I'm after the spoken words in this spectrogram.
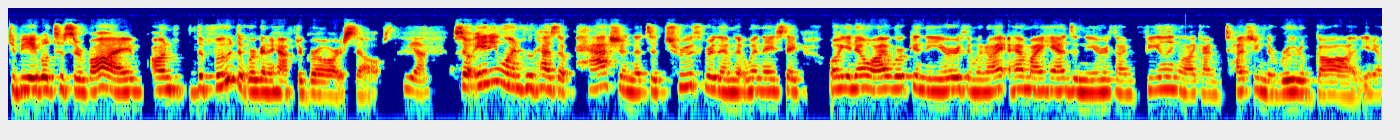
to be able to survive on the food that we're going to have to grow ourselves. Yeah. So anyone who has a passion that's a truth for them that when they say, well, you know, I work in the earth and when I have my hands in the earth, I'm feeling like I'm touching the root of God, you know,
